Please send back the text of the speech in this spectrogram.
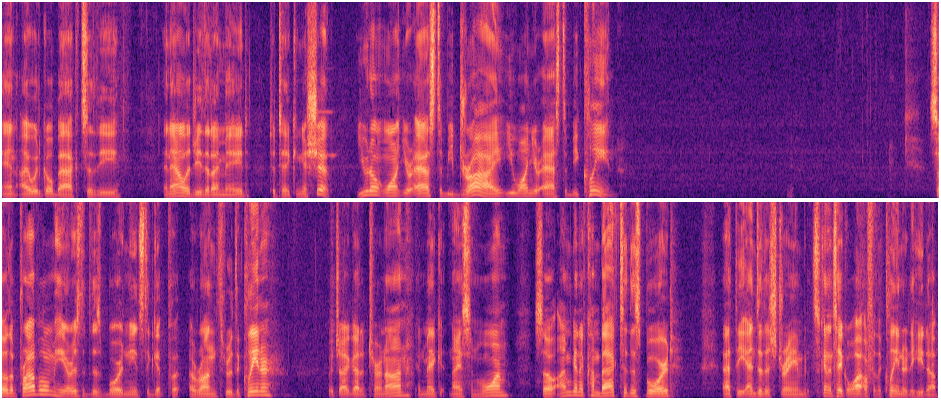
And I would go back to the analogy that I made to taking a shit. You don't want your ass to be dry, you want your ass to be clean. So the problem here is that this board needs to get put a run through the cleaner, which I got to turn on and make it nice and warm. So I'm going to come back to this board at the end of the stream. It's going to take a while for the cleaner to heat up.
